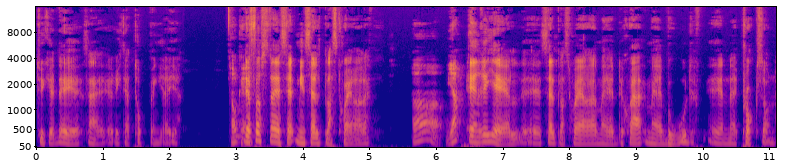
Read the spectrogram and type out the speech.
tycker det är så här riktiga toppengrejer. Okay. Det första är min cellplastskärare. Ah, ja. En rejäl eh, cellplastskärare med, skär, med bord, en Proxon.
